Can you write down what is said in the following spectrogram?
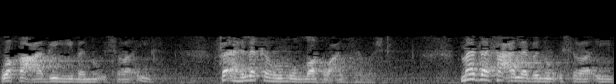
وقع به بنو إسرائيل فأهلكهم الله عز وجل. ماذا فعل بنو إسرائيل؟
